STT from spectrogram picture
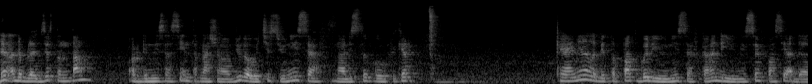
dan ada belajar tentang organisasi internasional juga which is UNICEF. Nah di situ gue pikir kayaknya lebih tepat gue di UNICEF karena di UNICEF pasti ada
